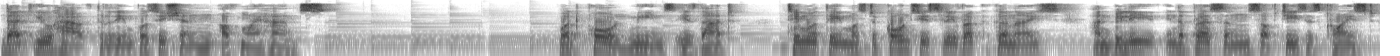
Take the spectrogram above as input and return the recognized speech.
that you have through the imposition of my hands. What Paul means is that Timothy must consciously recognize and believe in the presence of Jesus Christ,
